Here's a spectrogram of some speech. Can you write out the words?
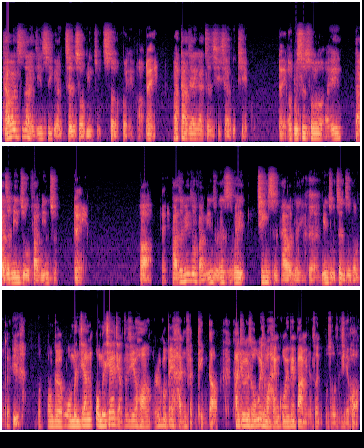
台湾实际上已经是一个很成熟民主社会哈，对，那大家应该珍惜这样的结果。对，而不是说，哎，打着民主反民主，对，啊，对，打着民主反民主，那只会侵蚀台湾的一个民主政治的稳定。龙哥，我们将我们现在讲这些话，如果被韩粉听到，他就会说，为什么韩国瑜被罢免的时候你不说这些话？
